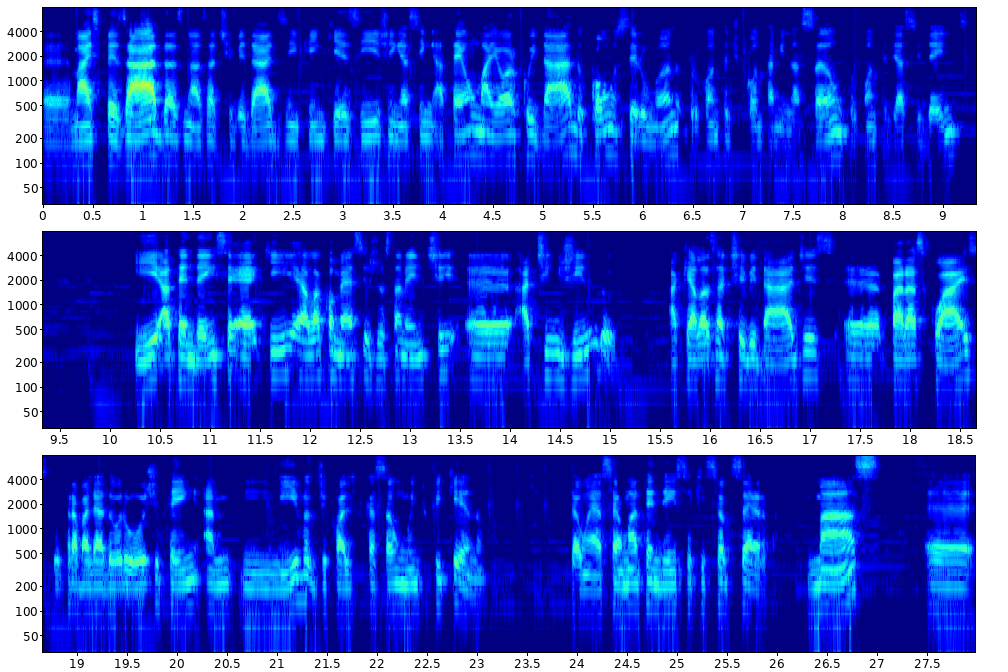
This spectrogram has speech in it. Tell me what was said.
é, mais pesadas, nas atividades, enfim, que exigem assim até um maior cuidado com o ser humano por conta de contaminação, por conta de acidentes. E a tendência é que ela comece justamente é, atingindo aquelas atividades é, para as quais o trabalhador hoje tem um nível de qualificação muito pequeno. Então, essa é uma tendência que se observa. Mas é,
